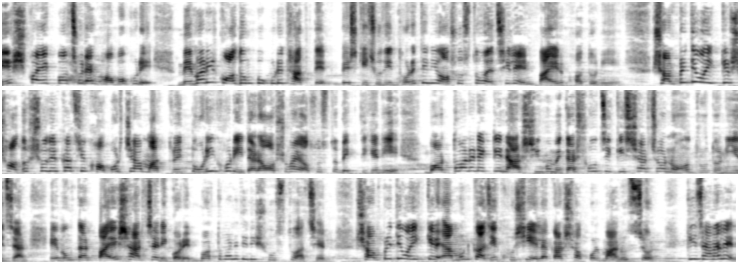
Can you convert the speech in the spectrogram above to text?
বেশ কয়েক বছর এক ভবঘুরে মেমারির কদম পুকুরে থাকতেন। বেশ কিছুদিন ধরে তিনি অসুস্থ হয়েছিলেন পায়ের ক্ষত নিয়ে। সম্প্রীতি ঐক্যের সদস্যদের কাছে খবর চাওয়া মাত্রই তড়িঘড়ি তারা অসহায় অসুস্থ ব্যক্তিকে নিয়ে বর্তমানের একটি নার্সিংহোমে তার সুচিকিৎসার জন্য দ্রুত নিয়ে যান এবং তার পায়ে সার্জারি করেন। বর্তমানে তিনি সুস্থ আছেন। সম্প্রীতি ঐক্যের এমন কাজে খুশি এলাকার সকল মানুষজন। কি জানালেন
